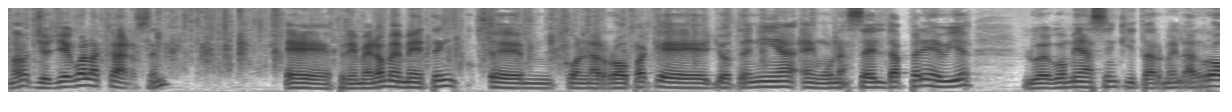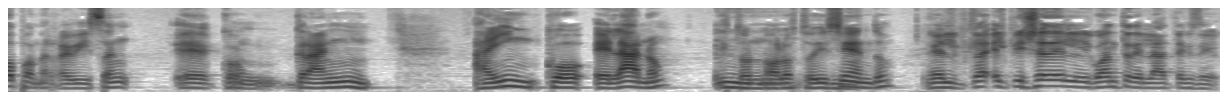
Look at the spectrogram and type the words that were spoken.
¿no? Yo llego a la cárcel. Eh, primero me meten eh, con la ropa que yo tenía en una celda previa. Luego me hacen quitarme la ropa. Me revisan eh, con gran ahínco el ano. Esto no lo estoy diciendo. El, el cliché del guante de látex de...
